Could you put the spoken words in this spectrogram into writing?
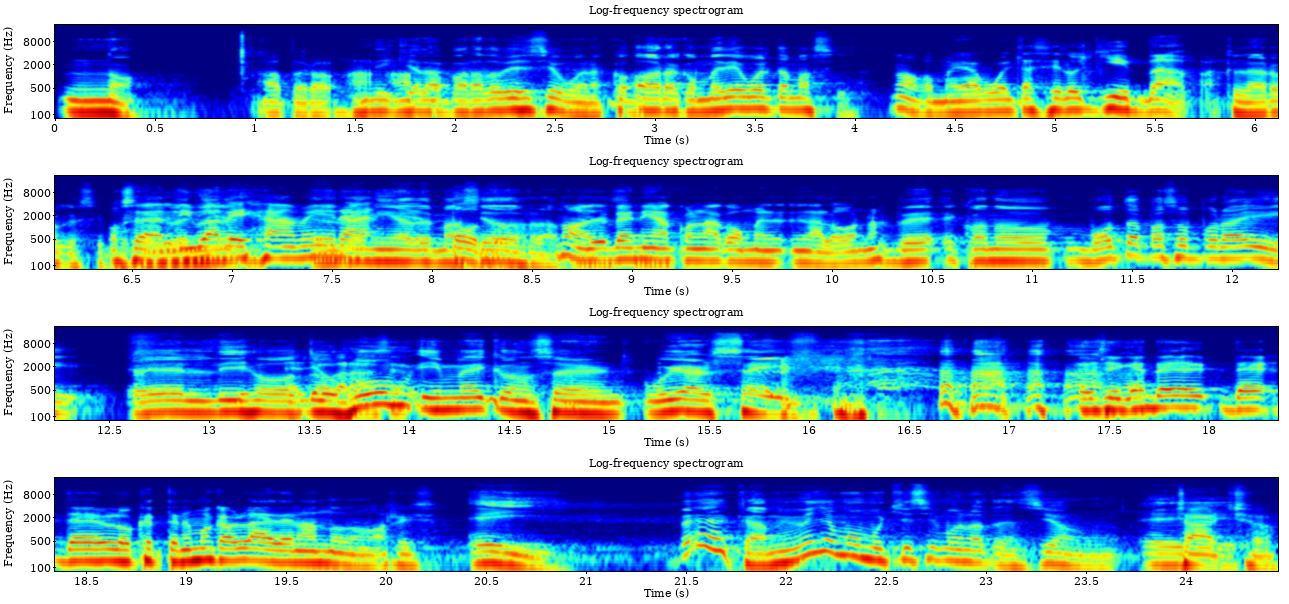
No. Ah, pero. ah, Ni ah, que la parada hubiese sido buena. Ahora, con media vuelta más sí. No, con media vuelta se lo llevaba. Claro que sí. O sea, él iba a venía- dejar, él venía demasiado todo. rápido. No, él sí. venía con la goma en la lona. Ve- Cuando Bota pasó por ahí, él dijo, Él to whom it may concern, we are safe. El siguiente de, de lo que tenemos que hablar es de Lando Norris. Ey, ven acá, a mí me llamó muchísimo la atención. Chacho.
